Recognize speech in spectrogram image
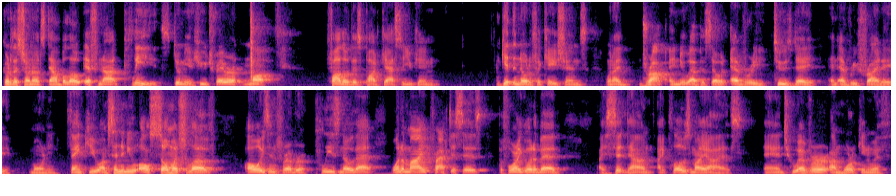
go to the show notes down below. If not, please do me a huge favor. Mwah, follow this podcast so you can get the notifications when I drop a new episode every Tuesday and every Friday morning. Thank you. I'm sending you all so much love always and forever. Please know that. One of my practices before I go to bed, I sit down, I close my eyes, and whoever I'm working with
